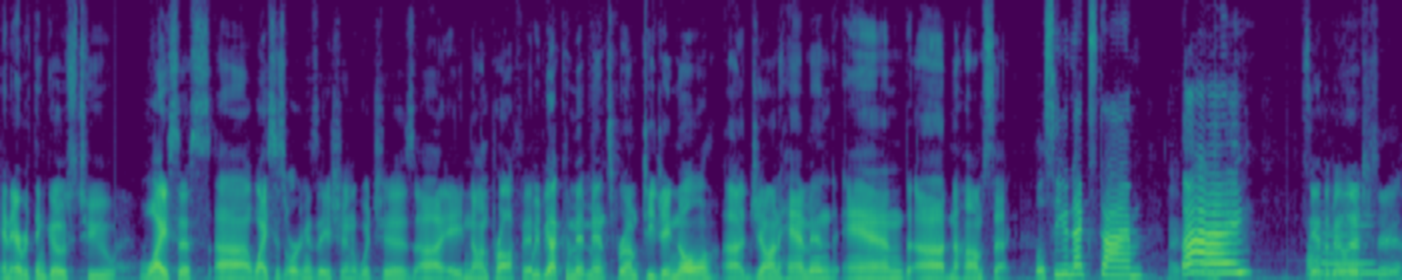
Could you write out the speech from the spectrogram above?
And everything goes to WiCyS, uh, organization, which is uh, a nonprofit. We've got commitments from TJ Null, uh, John Hammond, and uh, Sek. We'll see you next time. right, Bye. See you at the village. See ya.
